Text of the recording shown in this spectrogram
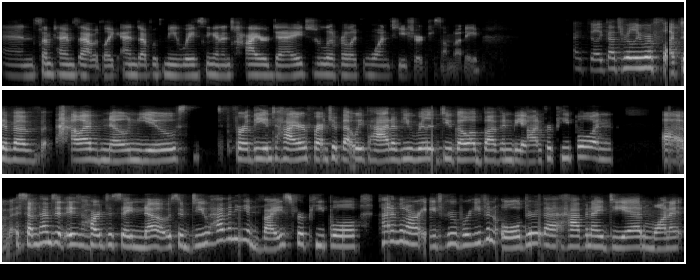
And sometimes that would like end up with me wasting an entire day to deliver like one t-shirt to somebody. I feel like that's really reflective of how I've known you for the entire friendship that we've had. Of you really do go above and beyond for people, and um, sometimes it is hard to say no. So, do you have any advice for people, kind of in our age group or even older, that have an idea and want it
